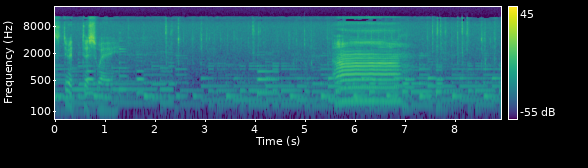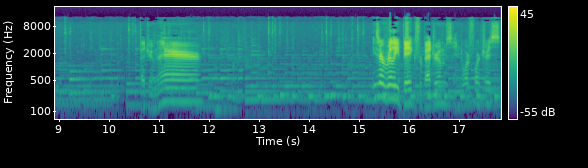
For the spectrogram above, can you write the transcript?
let's do it this way. Uh, bedroom there. These are really big for bedrooms in Dwarf Fortress,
